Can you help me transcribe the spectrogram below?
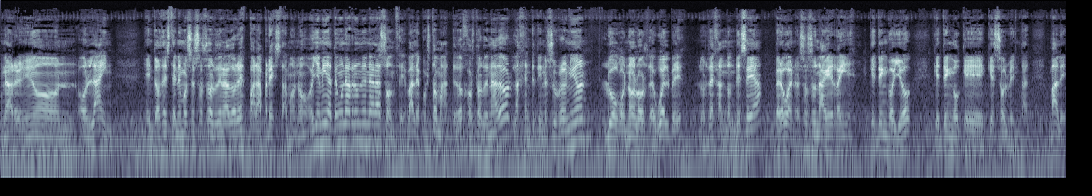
una reunión online entonces tenemos esos ordenadores para préstamo, ¿no? Oye, mira, tengo una reunión a las 11. Vale, pues toma, te dejo este ordenador, la gente tiene su reunión, luego no los devuelve, los dejan donde sea, pero bueno, eso es una guerra que tengo yo que tengo que, solventar. Vale,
